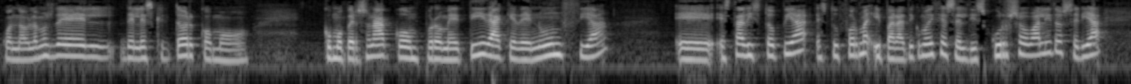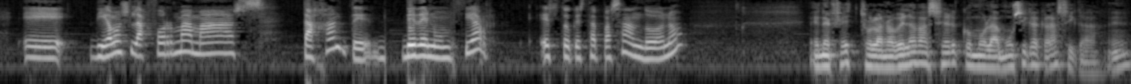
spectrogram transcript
cuando hablamos del, escritor como, como, persona comprometida que denuncia eh, esta distopía, es tu forma. Y para ti, como dices, el discurso válido sería, eh, digamos, la forma más tajante de denunciar esto que está pasando, ¿no? En efecto, la novela va a ser como la música clásica, ¿eh?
